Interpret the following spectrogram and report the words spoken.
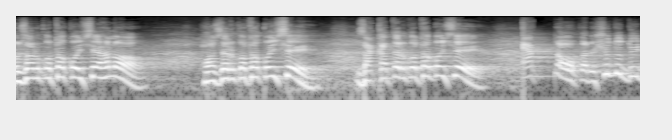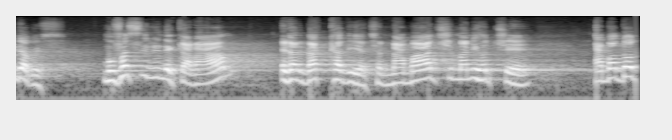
রোজার কথা কইছে হেন হজের কথা কইছে? জাকাতের কথা কইছে? একটাও করে শুধু দুইটা কইছে। মুফাসিরিনে ক্যারাম এটার ব্যাখ্যা দিয়েছেন। নামাজ মানে হচ্ছে আবাদত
